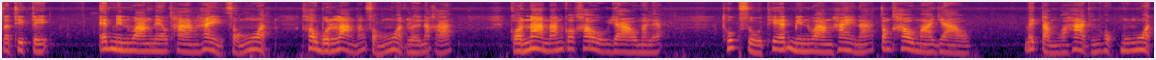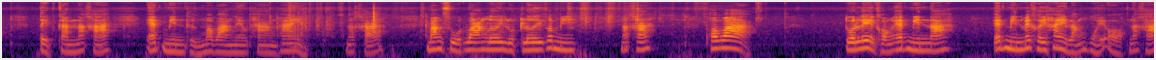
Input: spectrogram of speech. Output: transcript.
สถิติแอดมินวางแนวทางให้สองงวด เข้าบนล่างทั้งสองงวดเลยนะคะ ก่อนหน้านั้นก็เข้ายาวมาแล้ว ทุกสูตรที่แอดมินวางให้นะ ต้องเข้ามายาว ไม่ต่ำกว่าห้าถึงหกงวด ติดกันนะคะแอดมินถึงมาวางแนวทางให้นะคะ บางสูตรวางเลยหลุดเลยก็มีนะคะ เพราะว่าตัวเลขของแอดมินนะแอดมินไม่เคยให้หลังหวยออกนะคะ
